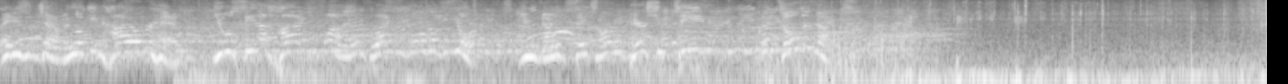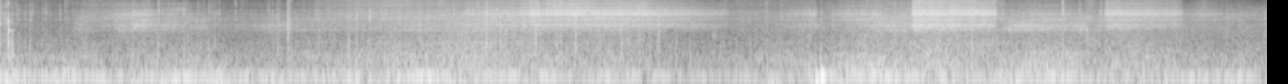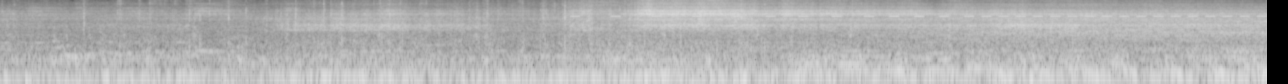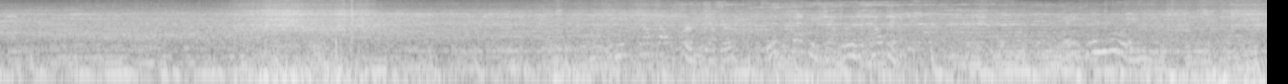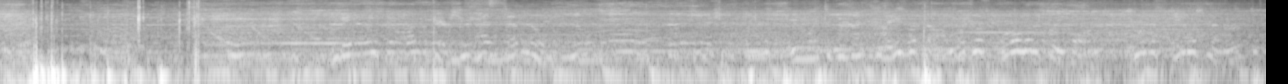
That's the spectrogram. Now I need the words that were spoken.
Ladies and gentlemen, looking high overhead, you will see the high-flying black and gold of your United States Army Parachute Team, the Golden Knights. First jumper. This second jumper is coming. Takes it in the wing. United States Army Parachute has seven over. We would like to present today's baton, which was in freefall, to a distinguished member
